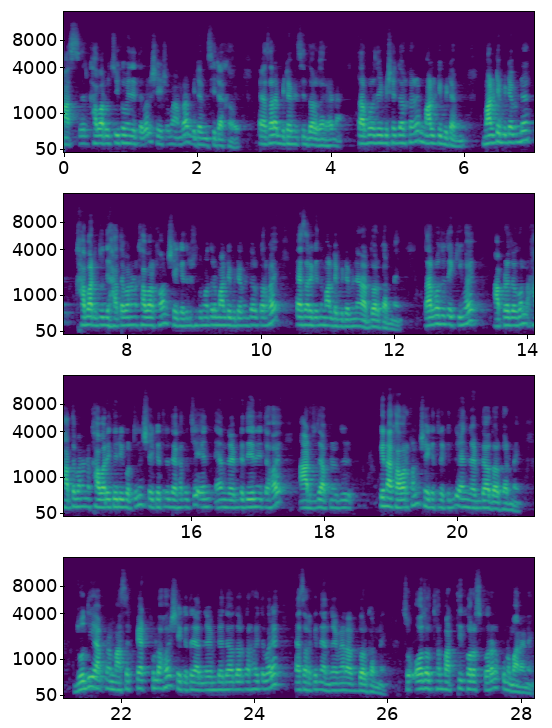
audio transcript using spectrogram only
মাছের খাবার রুচি কমে যেতে পারে, সেই সময় আমরা ভিটামিন সিটা খাওয়াই। এছাড়া ভিটামিন সি দরকার হয় না। তারপরে যে বিষয় দরকার হয় মাল্টিভিটামিন মাল্টিভিটামিনের খাবার যদি হাতে বানানো খাবার খাওয়ান, সেক্ষেত্রে শুধুমাত্র মাল্টিভিটামিন দরকার হয়, এছাড়া কিন্তু মাল্টিভিটামিনের আর দরকার নাই। তারপর যদি কি হয় আপনারা যখন হাতে বানানো খাবারই তৈরি করতেছেন সেই ক্ষেত্রে দেখা যাচ্ছে এনজাইমটা দিয়ে নিতে হয়। আর যদি আপনার যদি কেনা খাবার খান সেই ক্ষেত্রে কিন্তু এনজাইম দেওয়া দরকার নাই। যদি আপনার মাছের পেট ফোলা হয় সেক্ষেত্রে এনজাইমটা দেওয়া দরকার হতে পারে। এছাড়া কিন্তু এনজাইমের আর দরকার নেই। সো অযথা বাড়তি খরচ করার কোনো মানে নেই।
